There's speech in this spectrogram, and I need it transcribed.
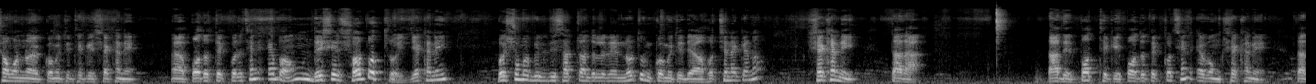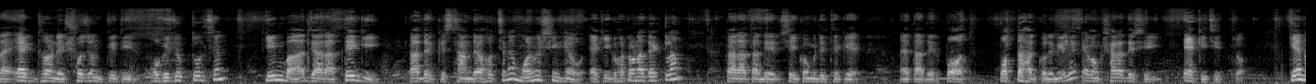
সমন্বয় কমিটি থেকে সেখানে পদত্যাগ করেছেন এবং দেশের সর্বত্রই যেখানেই বৈষম্য বিরোধী ছাত্র আন্দোলনের নতুন কমিটি দেওয়া হচ্ছে না কেন, সেখানেই তারা তাদের পদ থেকে পদত্যাগ করছেন এবং সেখানে তারা এক ধরনের স্বজন প্রীতির অভিযোগ তুলছেন কিংবা যারা ত্যাগী তাদেরকে স্থান দেওয়া হচ্ছে না। ময়মনসিংহেও একই ঘটনা দেখলাম। তারা তাদের সেই কমিটি থেকে তাদের পথ প্রত্যাহার করে নিলেন এবং সারা দেশেই একই চিত্র। কেন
